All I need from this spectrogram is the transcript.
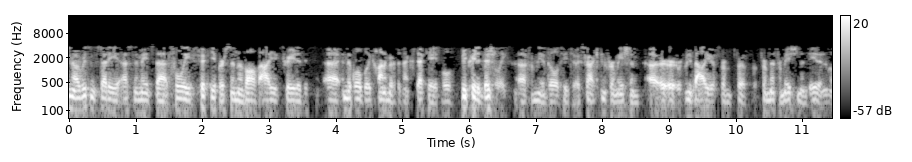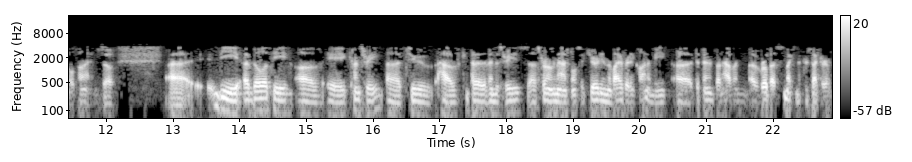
you know, a recent study estimates that fully 50% of all value created uh, in the global economy over the next decade will be created digitally uh, from the ability to extract information uh, or, value from from information and data in real time. So uh, the ability of a country uh, to have competitive industries, uh, strong national security, and a vibrant economy uh, depends on having a robust semiconductor sector.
